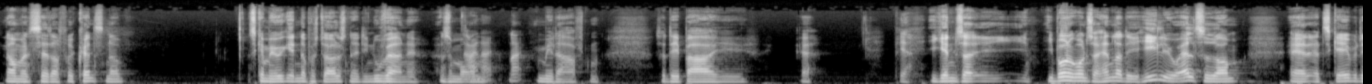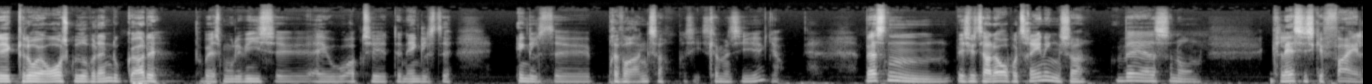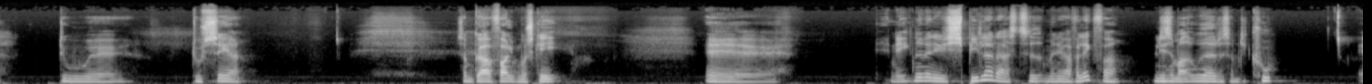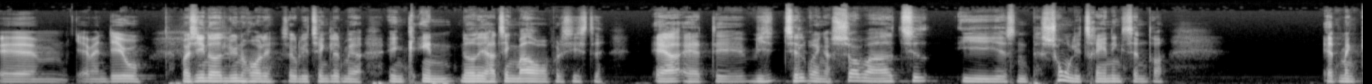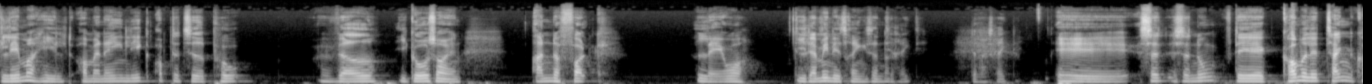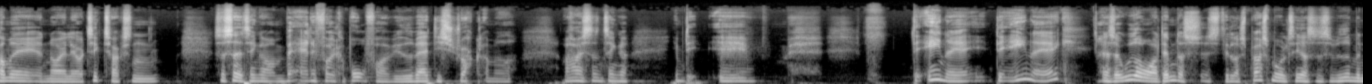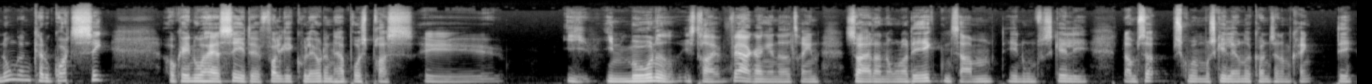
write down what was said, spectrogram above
Når man sætter frekvensen op, skal man jo ikke ændre på størrelsen af de nuværende, altså morgen, Nej, nej, nej. middag og aften. Så det er bare, øh, ja. Ja. Igen, så øh, i, i bund og grund, så handler det hele jo altid om, at, at skabe det kalorieoverskud, og hvordan du gør det på bedst mulig vis, øh, er jo op til den enkelte, enkelte præferencer, Præcis. kan man sige. Ikke? Ja. Hvad sådan, hvis vi tager det over på træningen så, hvad er sådan nogle klassiske fejl, du, øh, du ser, som gør folk måske øh, ikke nødvendigvis spilder deres tid, men i hvert fald ikke får lige så meget ud af det, som de kunne. Øhm, jamen, det er jo, Må jeg sige noget lynhurtigt, så kan du lige tænke lidt mere. En, en, noget, jeg har tænkt meget over på det sidste, er, at øh, vi tilbringer så meget tid i øh, sådan personlige træningscentre, at man glemmer helt, og man er egentlig ikke opdateret på, hvad i gåsøjen andre folk laver i et almindeligt træningscenter. det er rigtigt. Det er faktisk rigtigt. Øh, så, så nogle, det er kommet lidt, tanken er kommet af, når jeg laver TikTok, sådan, så sidder jeg og tænker om, hvad er det folk har brug for at vide? Hvad er det, de struggler med? Og så jeg sådan tænker, jamen det, øh, det, aner jeg, det aner jeg ikke. Altså udover dem, der stiller spørgsmål til os og så videre, men nogle gange kan du godt se, okay, nu har jeg set, at folk ikke kunne lave den her brystpres øh, i, i en måned i streg, hver gang jeg er nede at træne, så er der nogen, og det er ikke den samme, det er nogle forskellige. Nå, men så skulle man måske lave noget content omkring det.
